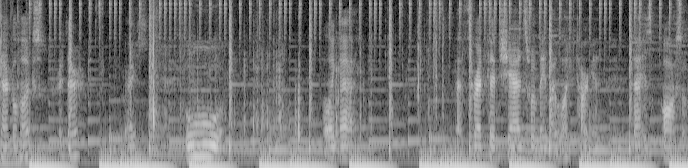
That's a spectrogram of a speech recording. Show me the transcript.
Tackle hooks right there. Nice. Ooh. I like that. That threadfin shad swim bait by Live Target. That is awesome.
